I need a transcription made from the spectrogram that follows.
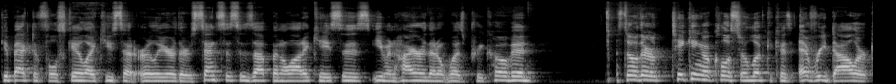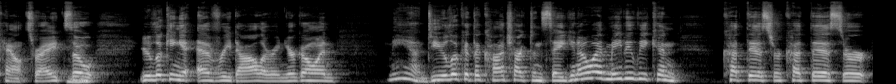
get back to full scale, like you said earlier. Their census is up in a lot of cases, even higher than it was pre COVID. So they're taking a closer look because every dollar counts, right? So mm-hmm. you're looking at every dollar and you're going, man, do you look at the contract and say, you know what, maybe we can cut this or cut this or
